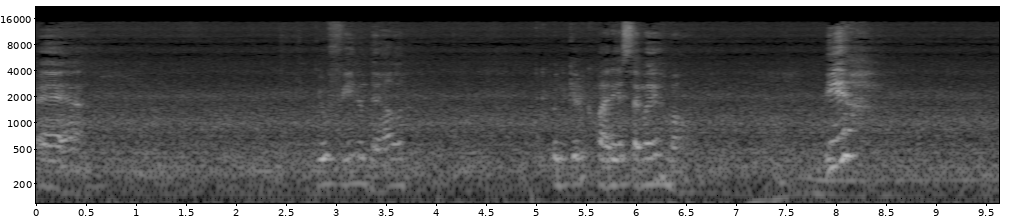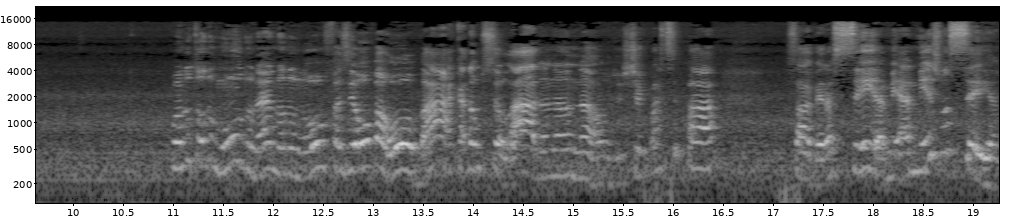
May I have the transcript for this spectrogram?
é, e o filho dela. Por incrível que pareça, é meu irmão. E quando todo mundo, né, no ano novo, fazia oba-oba, ah, cada um pro seu lado, não, não, a gente tinha que participar, sabe? Era ceia, a mesma ceia.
